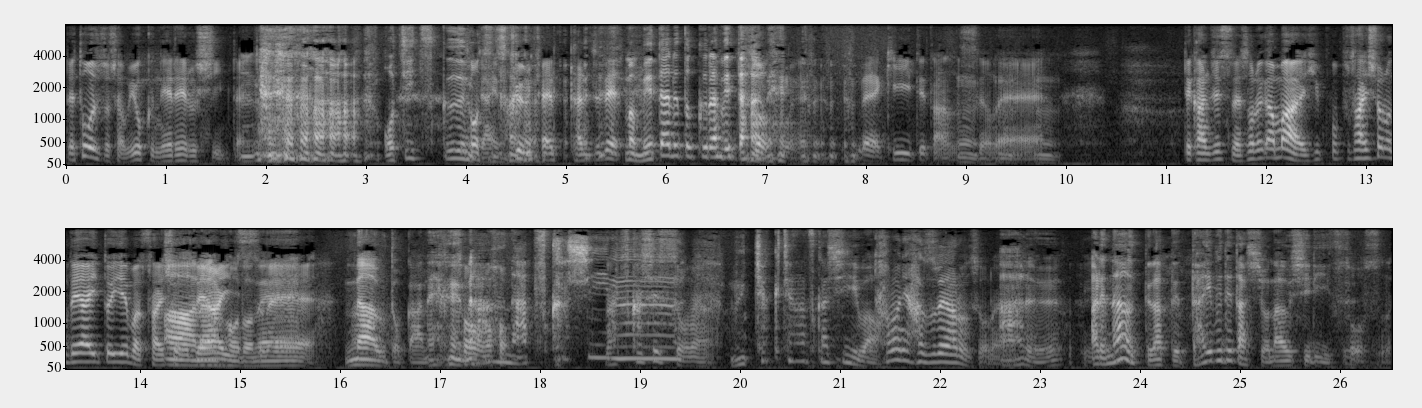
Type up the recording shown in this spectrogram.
で当時としてはよく寝れるし みたいな、落ち着くみ落たいな。ち着くみたいな感じで。まあメタルと比べたらそうで聞いてたんですよね、うんって感じですね。それがまあヒップホップ最初の出会いといえば最初あの出会いですね「ナウとかね。そう。Now 懐かしいな。懐かしいっすよね。むちゃくちゃ懐かしいわ。たまに外れあるんですよね。ある？あれ「ナウってだってだいぶ出たっしょ「ナウシリーズ。そうっすね。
